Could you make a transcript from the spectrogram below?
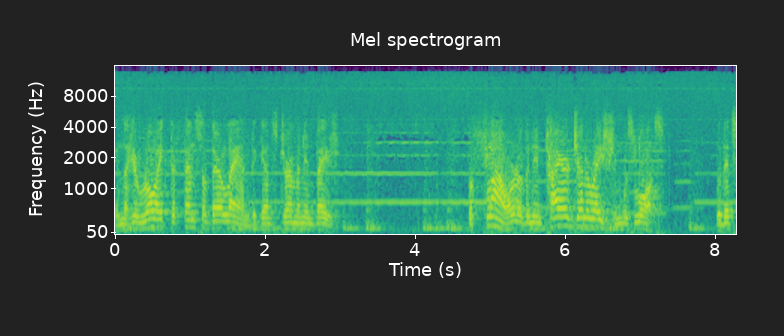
in the heroic defense of their land against German invasion. The flower of an entire generation was lost with its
